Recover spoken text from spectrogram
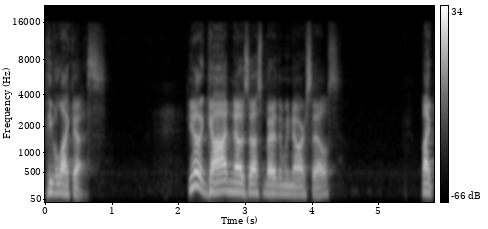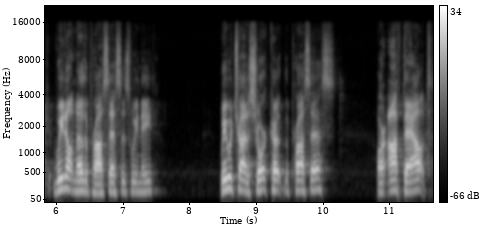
People like us. You know that God knows us better than we know ourselves? Like, we don't know the processes we need. We would try to shortcut the process or opt out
